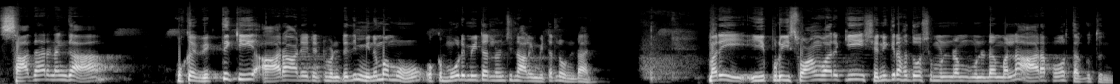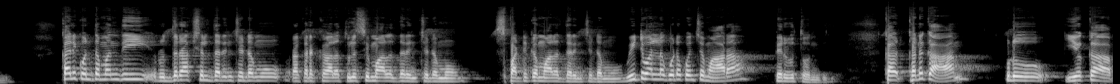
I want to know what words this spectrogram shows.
సాధారణంగా ఒక వ్యక్తికి ఆరా అనేటటువంటిది మినిమము ఒక మూడు మీటర్ల నుంచి నాలుగు మీటర్లు ఉండాలి. మరి ఇప్పుడు ఈ స్వామివారికి శనిగ్రహ దోషం ఉండడం ఉండడం వల్ల ఆరా పవర్ తగ్గుతుంది. కానీ కొంతమంది రుద్రాక్షలు ధరించడము రకరకాల తులసి మాలలు ధరించడము స్ఫటిక మాల ధరించడము వీటి వల్ల కూడా కొంచెం ఆరా పెరుగుతుంది. క- కనుక ఇప్పుడు ఈ యొక్క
